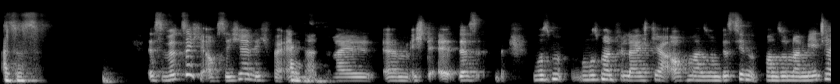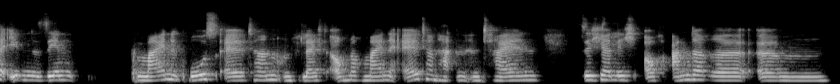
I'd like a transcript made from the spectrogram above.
Also es es wird sich auch sicherlich verändern, weil ähm, ich, äh, das muss, muss man vielleicht ja auch mal so ein bisschen von so einer Metaebene sehen. Meine Großeltern und vielleicht auch noch meine Eltern hatten in Teilen sicherlich auch andere ähm,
